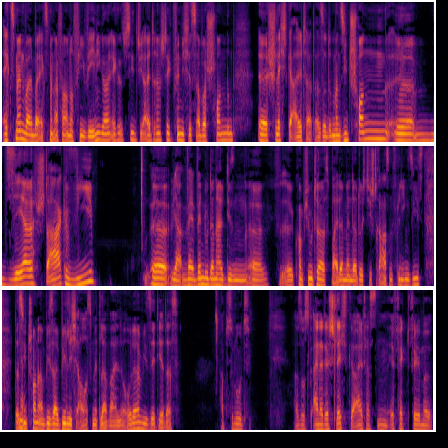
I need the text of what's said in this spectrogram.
X-Men, weil bei X-Men einfach auch noch viel weniger CGI drinsteckt, finde ich es aber schon äh, schlecht gealtert. Also man sieht schon äh, sehr stark, wie äh, ja, wenn, du dann halt diesen äh, äh, Computer Spider-Man da durch die Straßen fliegen siehst, das Ja. sieht schon ein bisschen billig aus mittlerweile, oder? Wie seht ihr das? Absolut. Also ist einer der schlecht gealtersten Effektfilme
